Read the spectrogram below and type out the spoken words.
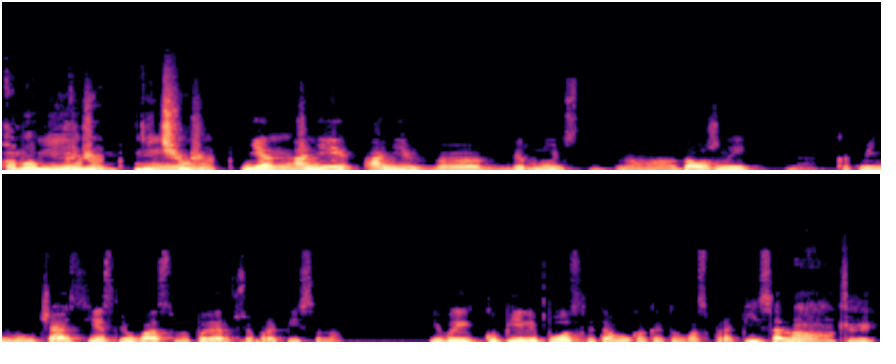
а мы вам может, вернем. Ничего. Может, Нет, может. они, они э, вернуть э, должны э, как минимум часть, если у вас в ВПР все прописано, и вы купили после того, как это у вас прописано, а, окей.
